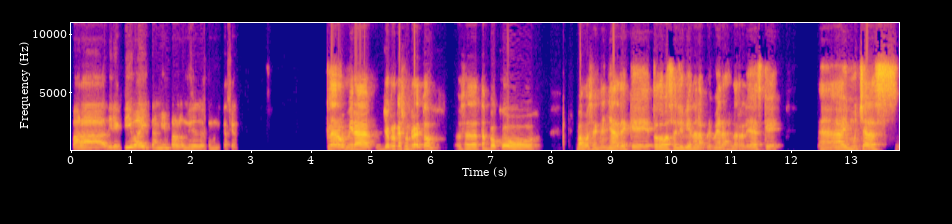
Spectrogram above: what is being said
para directiva y también para los medios de comunicación? Claro, mira, yo creo que es un reto, o sea, tampoco vamos a engañar de que todo va a salir bien a la primera, la realidad es que ah, hay muchas,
